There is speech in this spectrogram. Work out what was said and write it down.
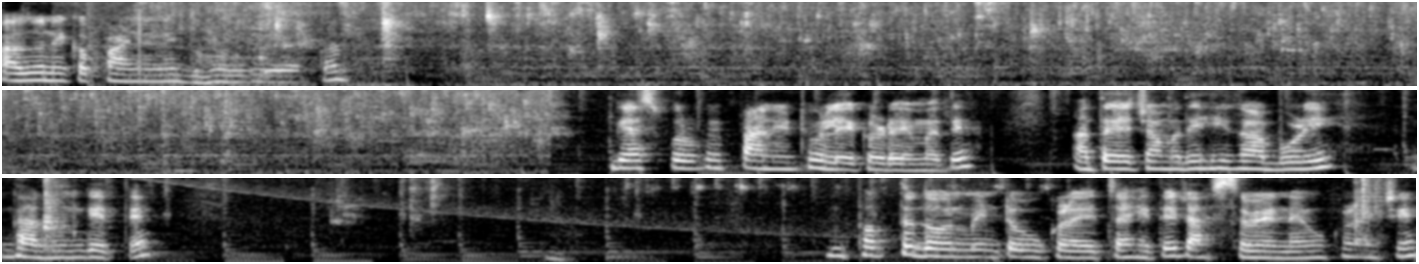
अजून एका पाण्याने धुवून घेऊया आपण. गॅसवर मी पाणी ठेवले कढईमध्ये. आता याच्यामध्ये ही गाबोळी घालून घेते. फक्त दोन मिनटं उकळायचं आहे ते जास्त वेळ नाही उकळायचे.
